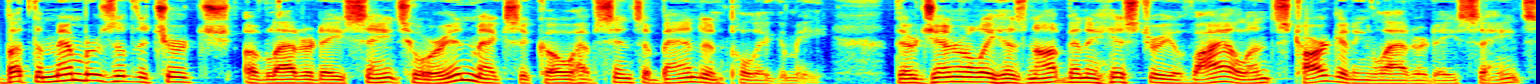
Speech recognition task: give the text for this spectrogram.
But the members of the Church of Latter day Saints who are in Mexico have since abandoned polygamy. There generally has not been a history of violence targeting Latter day Saints,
